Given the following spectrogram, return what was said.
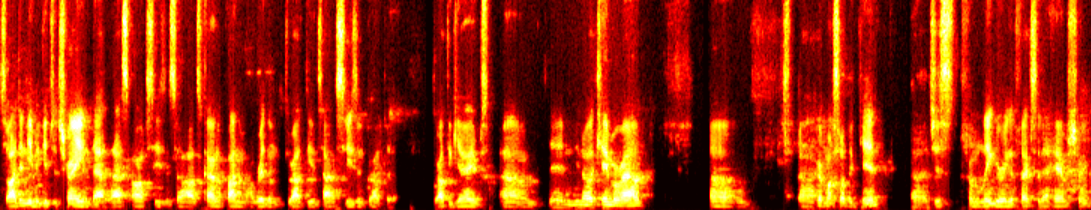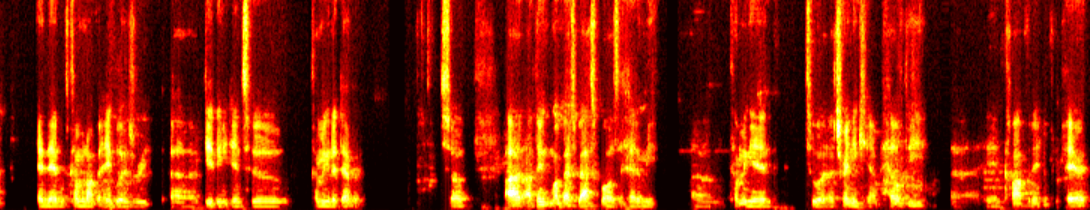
So I didn't even get to train that last off season. So I was kind of finding my rhythm throughout the entire season, throughout the throughout the games. Um, and you know, it came around. Um, I hurt myself again, uh, just from lingering effects of that hamstring, and then was coming off an ankle injury, uh, getting into coming into Denver. So I, I, think my best basketball is ahead of me. Um, coming in to a, a, training camp healthy uh, and confident and prepared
